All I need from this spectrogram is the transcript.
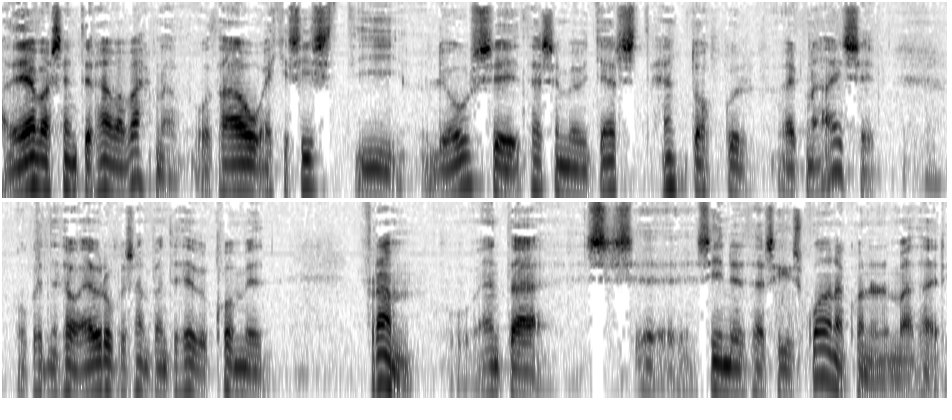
að ef að sendir hafa vaknað og þá ekki síst í ljósi þess sem hefur gerst hend okkur vegna æsir og hvernig þá Evrópusambandi hefur komið fram enda s- sýnir það sig í skoðanakonunum að það er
